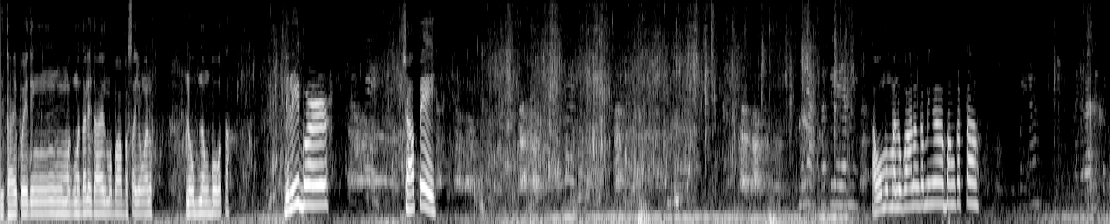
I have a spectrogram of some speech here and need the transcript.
Hindi tayo pwedeng magmadali dahil mababasa yung ano loob ng bota. Deliver! Shopee! Awa mo maluganan kami nga bangkat ta. Nagramit ka ko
